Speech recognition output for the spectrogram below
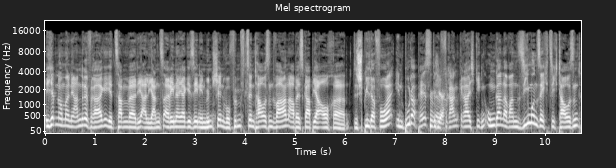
Ich habe noch mal eine andere Frage. Jetzt haben wir die Allianz Arena ja gesehen in München, wo 15.000 waren, aber es gab ja auch äh, das Spiel davor in Budapest, äh, Ja. Frankreich gegen Ungarn, da waren 67.000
